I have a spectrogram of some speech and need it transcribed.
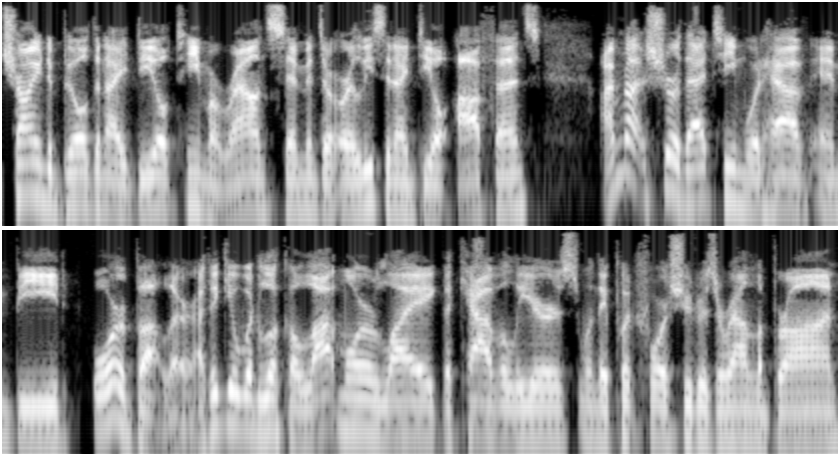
trying to build an ideal team around Simmons, or, or at least an ideal offense, I'm not sure that team would have Embiid or Butler. I think it would look a lot more like the Cavaliers when they put four shooters around LeBron,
